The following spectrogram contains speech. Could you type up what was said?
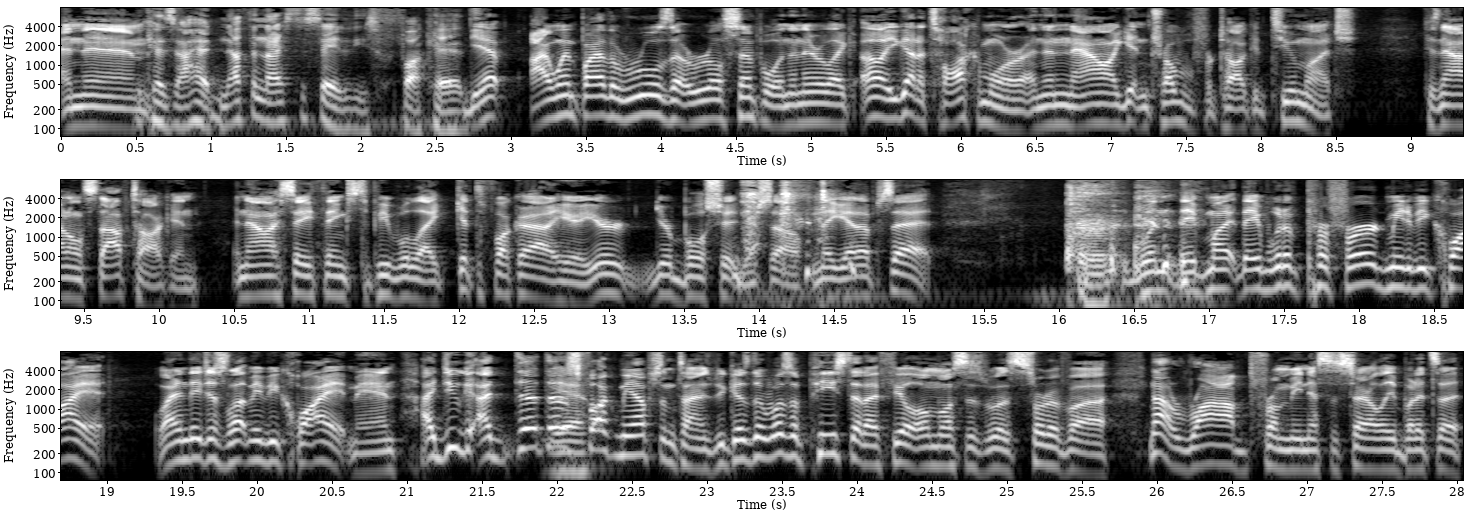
And then, because I had nothing nice to say to these fuckheads. yep, I went by the rules that were real simple, and then they were like, "Oh, you got to talk more." And then now I get in trouble for talking too much because now I don't stop talking, and now I say things to people like, "Get the fuck out of here! You're you're bullshitting yourself," and they get upset. Wouldn't they might they would have preferred me to be quiet. Why didn't they just let me be quiet, man? I do. I, that does Yeah. fuck me up sometimes because there was a piece that I feel almost as was sort of uh not robbed from me necessarily, but it's a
